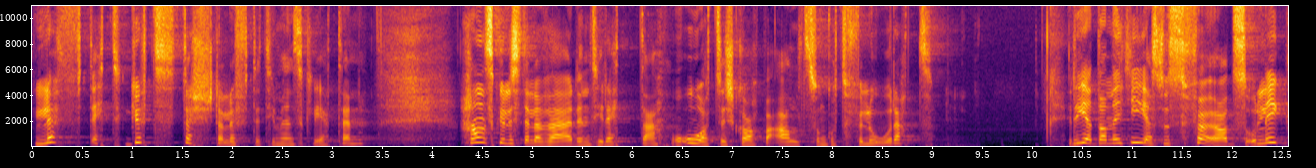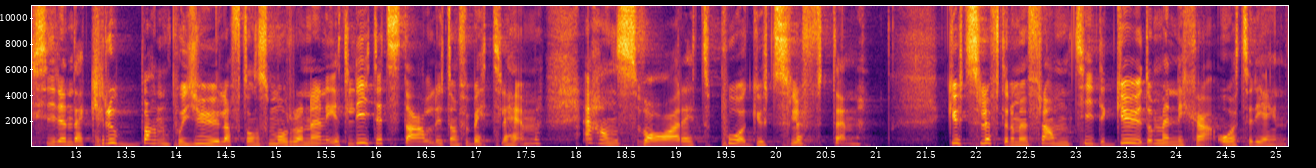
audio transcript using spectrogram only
Löftet, Guds största löfte till mänskligheten. Han skulle ställa världen till rätta och återskapa allt som gått förlorat. Redan när Jesus föds och läggs i den där krubban på julaftonsmorgonen i ett litet stall utanför Betlehem är han svaret på Guds löften. Guds löften om en framtid där Gud och människa återigen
